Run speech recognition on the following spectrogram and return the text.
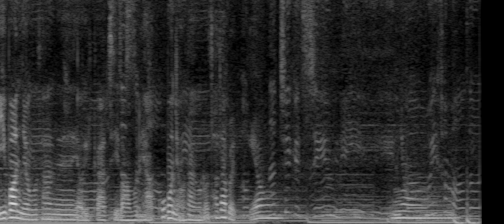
이번 영상은 여기까지 마무리하고 영상으로 찾아볼게요. 안녕.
